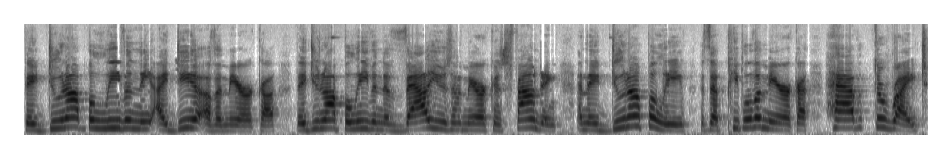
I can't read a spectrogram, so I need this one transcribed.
they do not believe in the idea of America. They do not believe in the values of America's founding. And they do not believe that the people of America have the right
